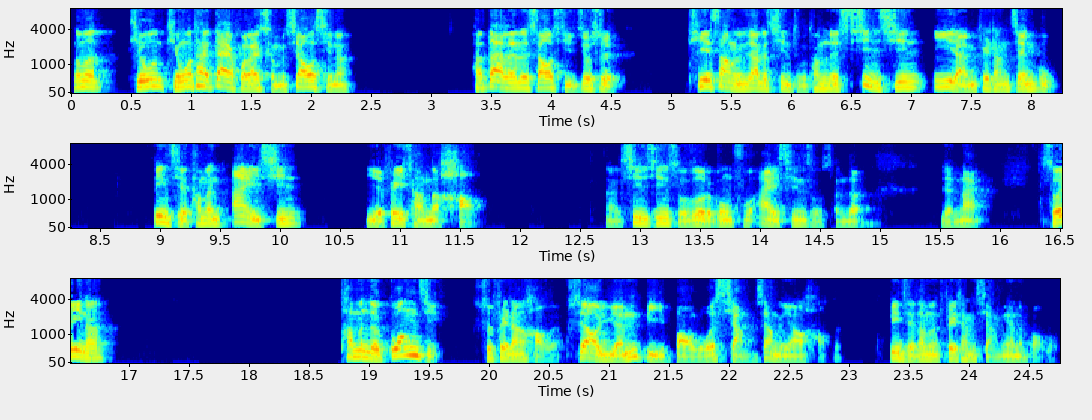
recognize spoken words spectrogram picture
那么提摩提摩太带回来什么消息呢？他带来的消息就是。帖撒罗家的信徒，他们的信心依然非常坚固，并且他们爱心也非常的好，啊，信心所做的功夫，爱心所存的忍耐，所以呢，他们的光景是非常好的，是要远比保罗想象的要好的，并且他们非常想念的保罗。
